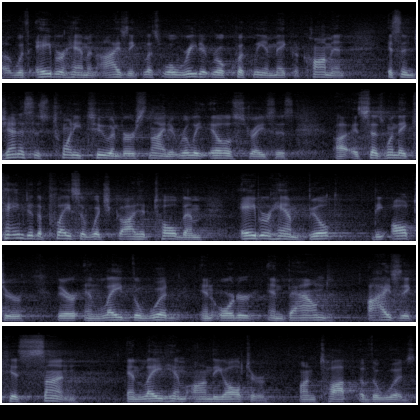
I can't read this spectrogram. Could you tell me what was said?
uh, with Abraham and Isaac. Let's, we'll read it real quickly and make a comment. It's in Genesis 22 and verse 9. It really illustrates this. Uh, it says, When they came to the place of which God had told them, Abraham built the altar there and laid the wood in order and bound Isaac, his son, and laid him on the altar on top of the woods.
